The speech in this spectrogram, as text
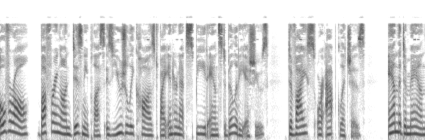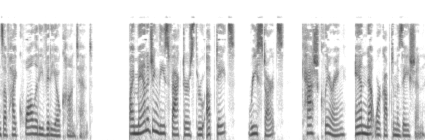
Overall, buffering on Disney Plus is usually caused by internet speed and stability issues, device or app glitches, and the demands of high-quality video content. By managing these factors through updates, restarts, cache clearing, and network optimization,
